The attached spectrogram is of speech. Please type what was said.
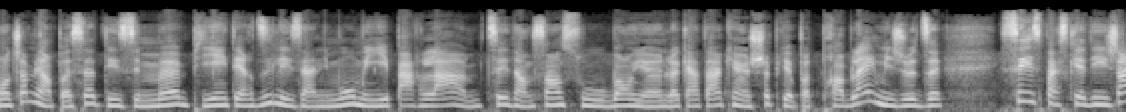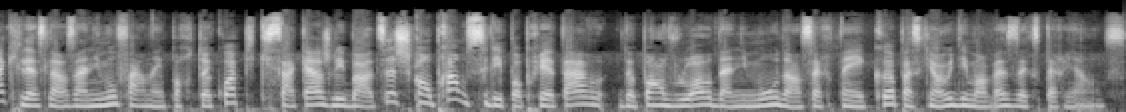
mon chum, il en possède des immeubles, puis il interdit les animaux, mais il est parlable, tu sais, dans le sens où, bon, il y a un locataire qui a un chat, puis il n'y a pas de problème, mais je veux dire, c'est parce qu'il y a des gens qui laissent leurs animaux faire n'importe quoi, puis qui saccagent les bâtisses. Je comprends aussi les propriétaires de pas en vouloir d'animaux dans certains cas parce qu'ils ont eu des mauvaises expériences.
